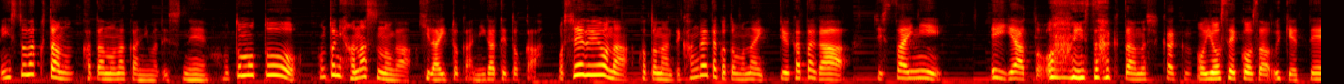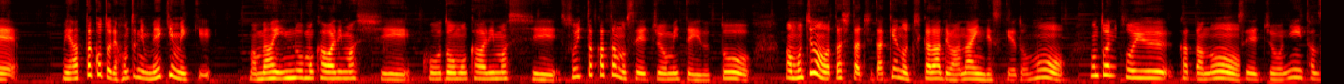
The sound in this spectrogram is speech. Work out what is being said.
インストラクターの方の中にはですね、もともと本当に話すのが嫌いとか苦手とか、教えるようなことなんて考えたこともないっていう方が、実際に、えいやと インストラクターの資格を養成講座を受けて、やったことで本当にめきめきまあ、マインドも変わりますし、行動も変わりますし、そういった方の成長を見ていると、まあ、もちろん私たちだけの力ではないんですけれども、本当にそういう方の成長に携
